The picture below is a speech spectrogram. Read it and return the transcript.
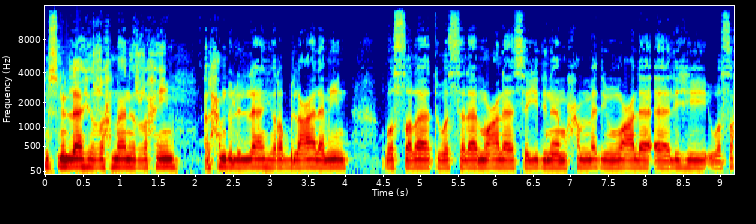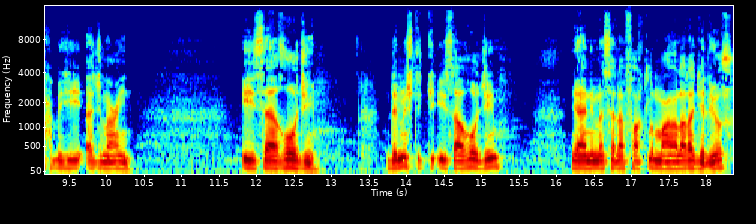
Bismillahirrahmanirrahim. Elhamdülillahi Rabbil alemin. Ve salatu ve selamu ala seyyidina Muhammedin ve ala alihi ve sahbihi ecma'in. İsa Hoci. Demiştik ki İsa Hoci yani mesela farklı manalara geliyor.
